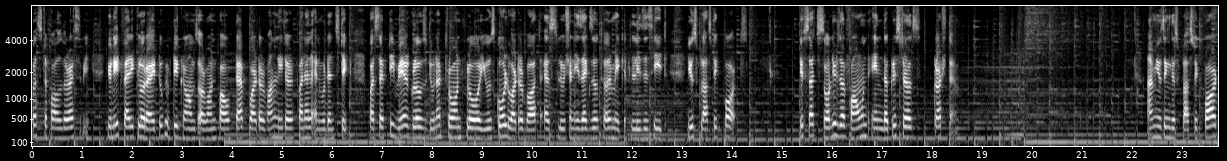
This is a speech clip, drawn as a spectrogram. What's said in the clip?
First of all the recipe. You need ferric chloride 250 grams or 1 pound, tap water 1 liter, funnel and wooden stick. For safety wear gloves, do not throw on floor, use cold water bath as solution is exothermic, it releases heat. Use plastic pots. If such solids are found in the crystals, crush them. I'm using this plastic pot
